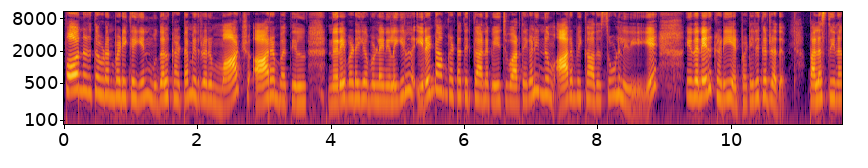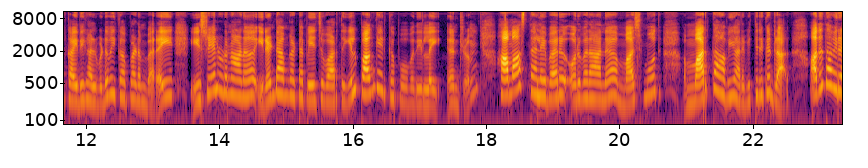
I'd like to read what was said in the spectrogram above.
போர் நிறுத்த உடன்படிக்கையின் முதல் கட்டம் எதிர்வரும் மார்ச் ஆரம்பத்தில் நிறைவடையவுள்ள நிலையில் இரண்டாம் கட்டத்திற்கான பேச்சுவார்த்தைகள் இன்னும் ஆரம்பிக்காத சூழலிலேயே இந்த நெருக்கடி ஏற்பட்டிருக்கின்றது. பலஸ்தீன கைதிகள் விடுவிக்கப்படும் வரை இஸ்ரேலுடனான இரண்டாம் கட்ட பேச்சுவார்த்தையில் பங்கேற்கப் போவதில்லை என்றும் ஹமாஸ் தலைவர் ஒருவரான மஜ்மூத் மர்தாவி அறிவித்திருக்கின்றார். அது தவிர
